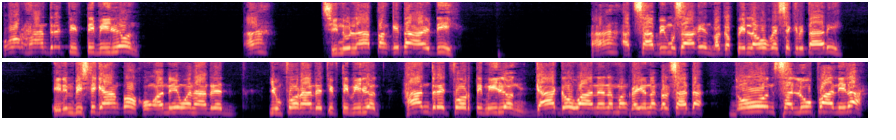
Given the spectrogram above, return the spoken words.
450 million. Ha? Sinulatan kita, RD. Ha? At sabi mo sa akin, mag-appeal ako kay Secretary. Inimbestigahan ko kung ano yung 100, yung 450 million. 140 million. Gagawa na naman kayo ng kalsada doon sa lupa nila.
